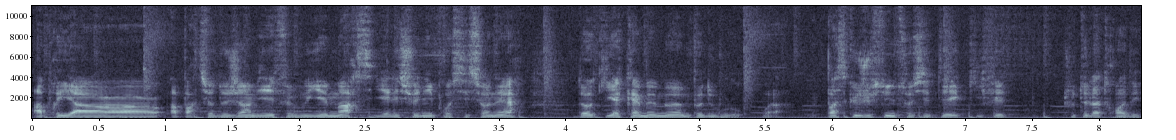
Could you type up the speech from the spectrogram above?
Après, à partir de janvier, février, mars, il y a les chenilles processionnaires. Donc il y a quand même un peu de boulot. Voilà. Parce que je suis une société qui fait toute la 3D.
